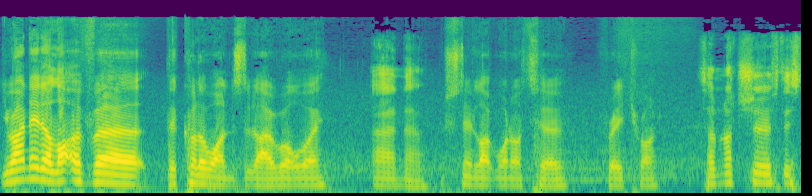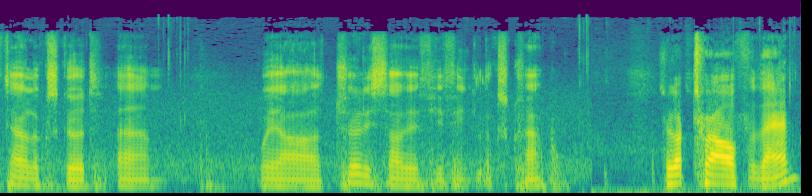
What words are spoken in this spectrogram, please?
you won't need a lot of uh, the colour ones, though, will we? uh, no. We just need like one or two for each one. So I'm not sure if this tower looks good. Um, we are truly sorry if you think it looks crap. So we've got 12 for them.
